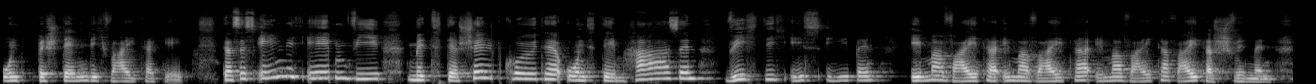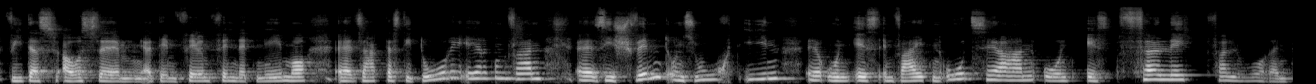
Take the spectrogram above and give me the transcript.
und beständig weitergeht. Das ist ähnlich eben wie mit der Schildkröte und dem Hasen. Wichtig ist eben, immer weiter, immer weiter, immer weiter, weiter schwimmen. Wie das aus ähm, dem Film Findet Nemo äh, sagt, dass die Dory irgendwann, äh, sie schwimmt und sucht ihn äh, und ist im weiten Ozean und ist völlig verloren.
